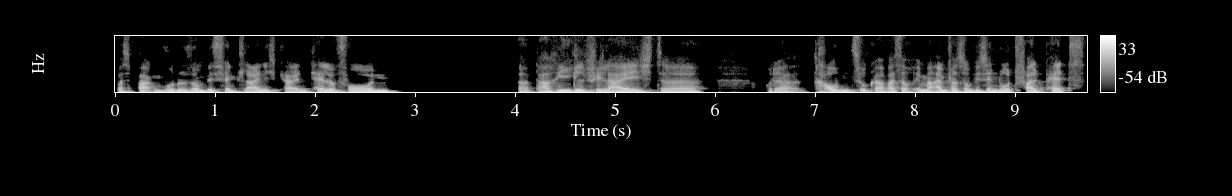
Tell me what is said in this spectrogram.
was packen, wo du so ein bisschen Kleinigkeiten, Telefon, äh, paar Riegel vielleicht äh, oder Traubenzucker, was auch immer, einfach so ein bisschen Notfallpads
